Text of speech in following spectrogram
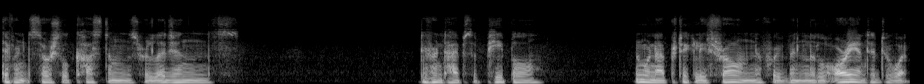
different social customs, religions, different types of people. And we're not particularly thrown if we've been a little oriented to what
